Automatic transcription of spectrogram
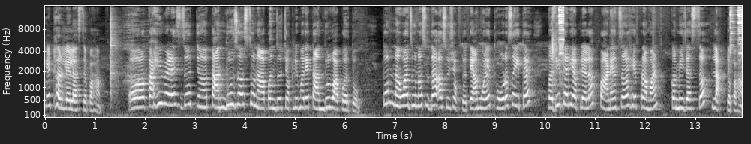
हे ठरलेलं असतं पहा. काही वेळेस जो तांदूळ जो असतो ना आपण जो चकलीमध्ये तांदूळ वापरतो तो नवा जुनासुद्धा असू शकतो. त्यामुळे थोडंसं इथं कधीतरी आपल्याला पाण्याचं हे प्रमाण कमी जास्त लागतं पहा.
